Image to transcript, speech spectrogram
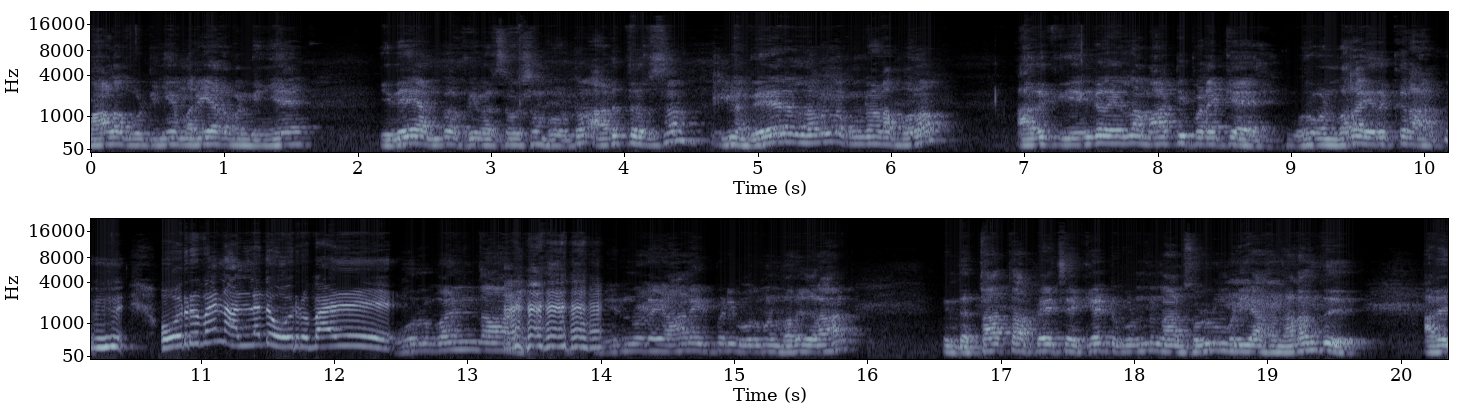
மாலை போட்டீங்க மரியாதை பண்ணீங்க. இதே அன்பு அப்படி வருஷம் வருஷம் போட்டோம் அடுத்த வருஷம் இன்னும் வேற லெவலில் கொண்டாட போகிறோம் அதுக்கு எங்களை எல்லாம் மாட்டி படைக்க ஒருவன் வர இருக்கிறான். ஒருவன் அல்லது ஒருவள். ஒருவன் தான். என்னுடைய ஆணைப்படி ஒருவன் வருகிறான். இந்த தாத்தா பேச்சை கேட்டுக்கொண்டு நான் சொல்லும்படியாக நடந்து அதை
